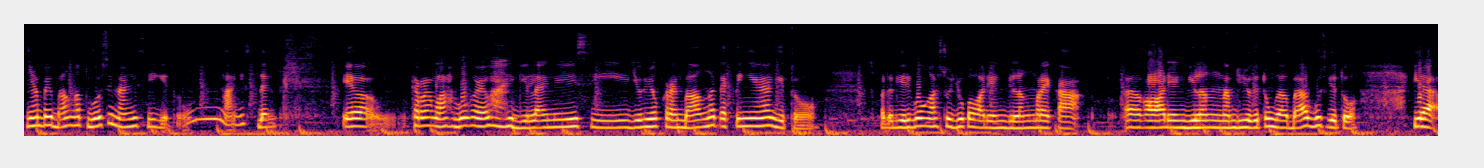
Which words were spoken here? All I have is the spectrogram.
Nyampe banget gue sih nangis sih gitu. Hmm, nangis dan ya keren lah gue kayak wah gila ini si Juhyo keren banget actingnya gitu. Seperti jadi gue nggak setuju kalau ada yang bilang mereka uh, kalau ada yang bilang Nam Ji itu nggak bagus gitu ya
